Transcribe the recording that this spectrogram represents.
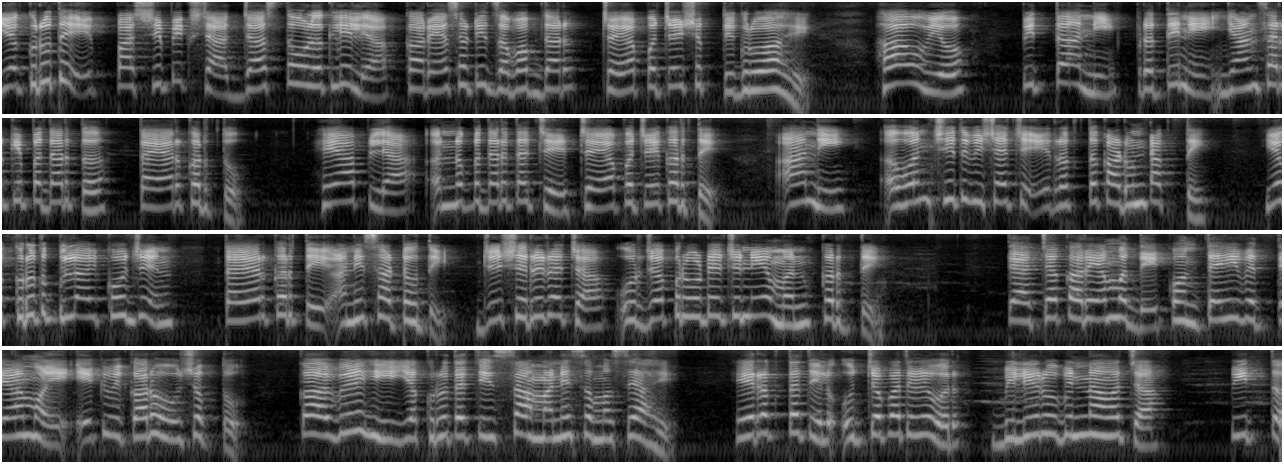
यकृत हे पाचशेपेक्षा जास्त ओळखलेल्या कार्यासाठी जबाबदार चयापचय शक्तिगृह आहे. हा अवयव पित्त आणि प्रथिने यांसारखे पदार्थ तयार करतो. हे आपल्या अन्नपदार्थाचे चयापचय करते आणि अवंचित विषाचे रक्त काढून टाकते. यकृत ग्लायकोजेन तयार करते आणि साठवते जे शरीराच्या ऊर्जा पुरवठ्याचे नियमन करते. त्याच्या कार्यामध्ये कोणत्याही व्यत्ययामुळे एक विकार होऊ शकतो. कावीळ ही यकृताची सामान्य समस्या आहे. हे रक्तातील उच्च पातळीवर बिलिरुबिन नावाच्या पित्त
